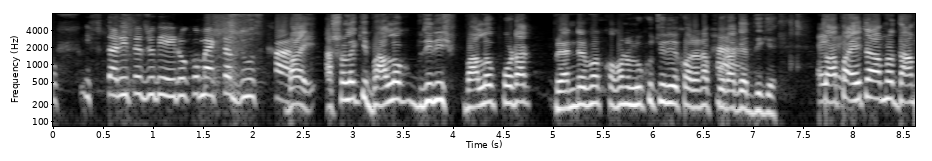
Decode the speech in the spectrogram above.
উফ ইফতারিতে যদি এইরকম একটা জুস খান। ভাই আসলে কি ভালো জিনিস ভালো প্রোডাক্ট ব্র্যান্ডের মধ্যে কখনো লুকোচুরি করে না প্রোডাক্টের দিকে। তো আপা এটা আমরা দাম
